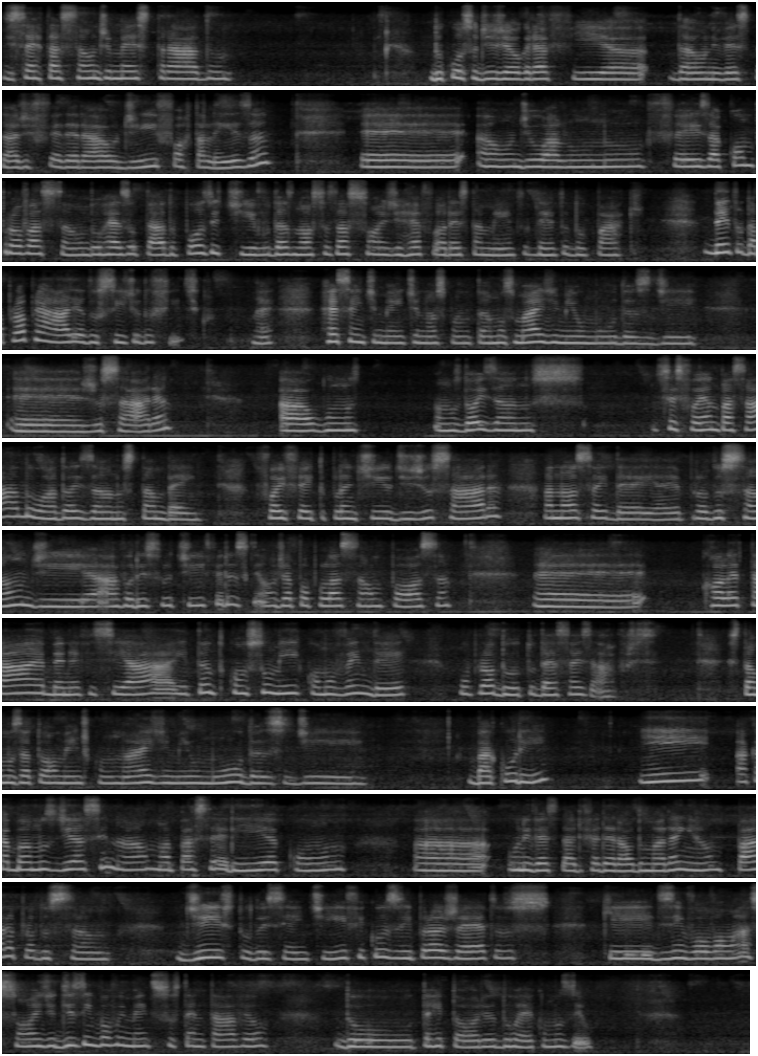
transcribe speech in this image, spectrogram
dissertação de mestrado do curso de Geografia da Universidade Federal de Fortaleza, é, onde o aluno fez a comprovação do resultado positivo das nossas ações de reflorestamento dentro do parque, dentro da própria área do sítio do físico. Né? Recentemente nós plantamos mais de mil mudas de é, Jussara, alguns uns dois anos, não sei se foi ano passado ou há dois anos também, foi feito plantio de jussara. A nossa ideia é produção de árvores frutíferas onde a população possa é, coletar, beneficiar e tanto consumir como vender o produto dessas árvores. Estamos atualmente com mais de mil mudas de bacuri e acabamos de assinar uma parceria com a Universidade Federal do Maranhão para a produção de estudos científicos e projetos que desenvolvam ações de desenvolvimento sustentável do território do Ecomuseu.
